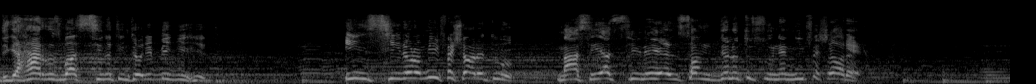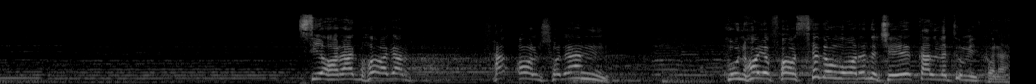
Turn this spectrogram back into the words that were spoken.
دیگه هر روز باید سینت اینطوری بگیرید. این سینه رو میفشاره تو معصیت سینه انسان دل تو سونه میفشاره سیاه ها اگر فعال شدن خونهای فاسد و وارد چه قلب تو می‌کنن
